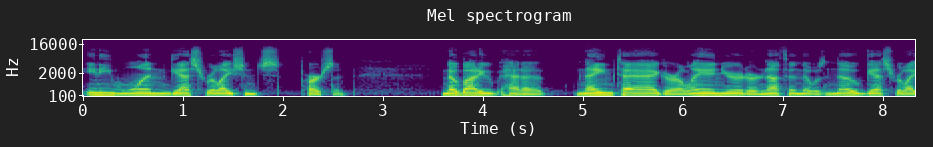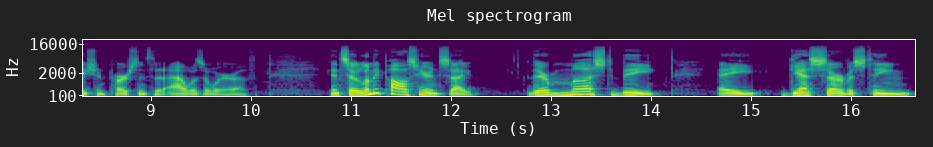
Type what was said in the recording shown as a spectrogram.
any one guest relations person. Nobody had a name tag or a lanyard or nothing. There was no guest relation persons that I was aware of. And so let me pause here and say there must be a guest service team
